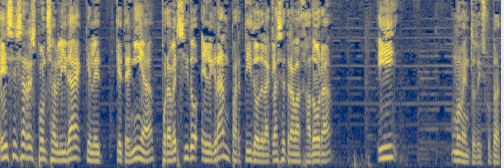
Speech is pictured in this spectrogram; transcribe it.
es esa responsabilidad que, le, que tenía por haber sido el gran partido de la clase trabajadora y... Un momento, disculpad.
